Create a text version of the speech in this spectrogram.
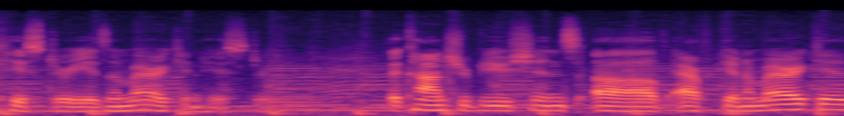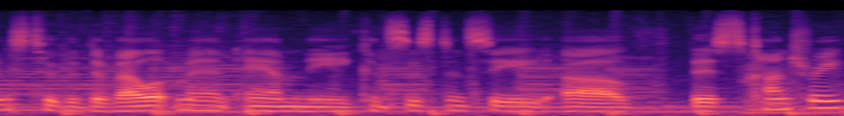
history is American history. The contributions of African Americans to the development and the consistency of this country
